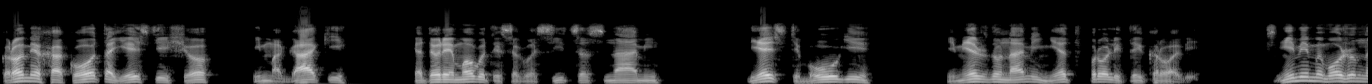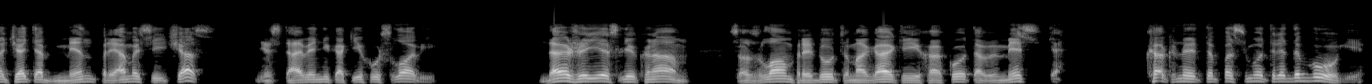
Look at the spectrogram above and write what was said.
Кроме Хакота есть еще и Магаки, которые могут и согласиться с нами. Есть и Буги, и между нами нет пролитой крови. С ними мы можем начать обмен прямо сейчас, не ставя никаких условий. Даже если к нам со злом придут Магаки и Хакота вместе, как на это посмотрят боги?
